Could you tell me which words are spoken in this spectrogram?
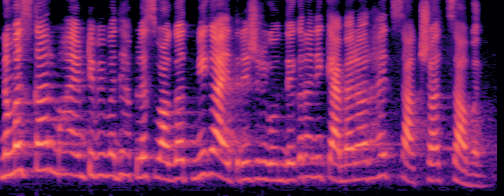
नमस्कार महा एम टी मध्ये आपलं स्वागत. मी गायत्री श्रीगोंदेकर आणि कॅमेरावर आहेत साक्षात सावंत.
